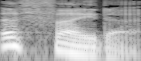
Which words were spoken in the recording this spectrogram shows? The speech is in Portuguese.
A feira.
